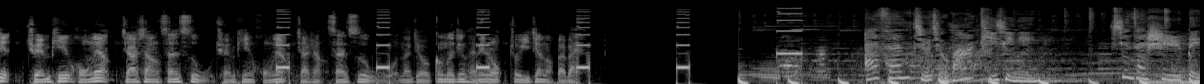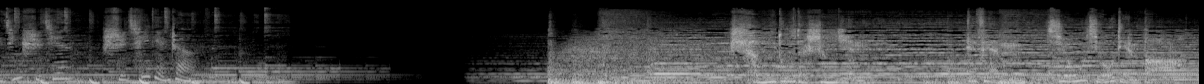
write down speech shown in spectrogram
店全拼洪亮加上三四五，全拼洪亮加上三四五，那就更多精彩内容，周一见了，拜拜。FM 九九八提醒您，现在是北京时间十七点整。成都的声音，FM 九九点八，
